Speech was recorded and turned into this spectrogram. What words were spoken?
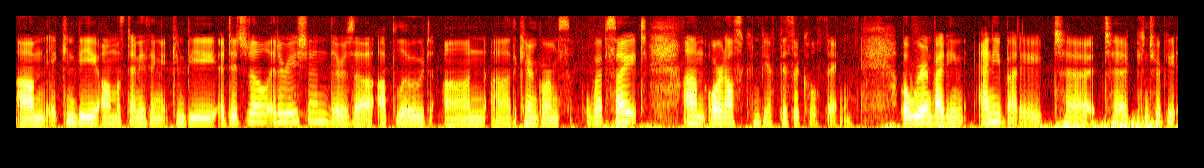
Um, it can be almost anything. It can be a digital iteration. There's a upload on uh, the Cairngorms website, um, or it also can be a physical thing. But we're inviting anybody to, to contribute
